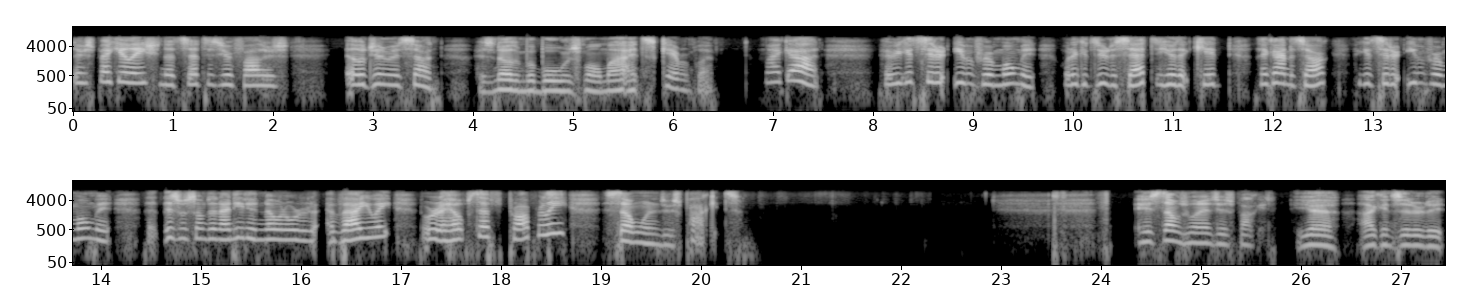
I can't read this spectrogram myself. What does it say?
There's speculation that Seth is your father's illegitimate son. There's nothing but bull in small minds, Cameron replied. My God, have you considered even for a moment what it could do to Seth to hear that kid, that kind of talk? Have you considered even for a moment that this was something I needed to know in order to evaluate, in order to help Seth properly? Someone into his pockets. His thumbs went into his pocket. Yeah, I considered it,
